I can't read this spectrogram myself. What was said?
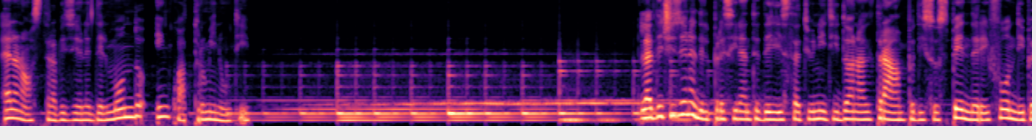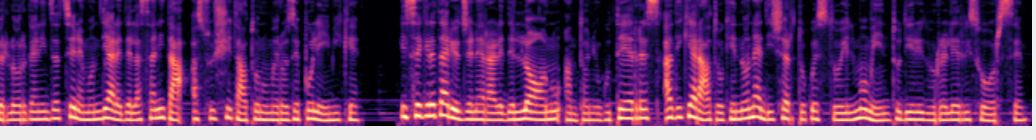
è la nostra visione del mondo in 4 minuti. La decisione del Presidente degli Stati Uniti Donald Trump di sospendere i fondi per l'Organizzazione Mondiale della Sanità ha suscitato numerose polemiche. Il segretario generale dell'ONU, Antonio Guterres, ha dichiarato che non è di certo questo il momento di ridurre le risorse.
